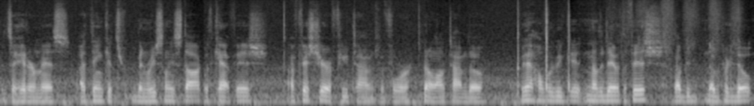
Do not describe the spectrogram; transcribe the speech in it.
it's a hit or miss. I think it's been recently stocked with catfish. I fished here a few times before. It's been a long time though yeah, hopefully we get another day with the fish. That'd be that'd be pretty dope.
